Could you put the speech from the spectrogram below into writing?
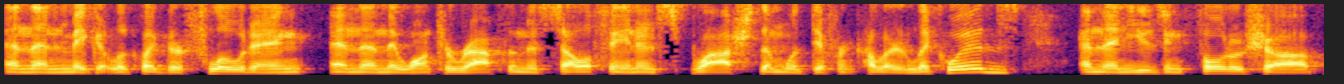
and then make it look like they're floating and then they want to wrap them in cellophane and splash them with different colored liquids and then using photoshop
